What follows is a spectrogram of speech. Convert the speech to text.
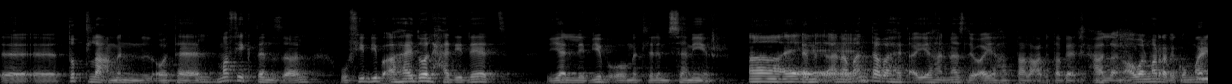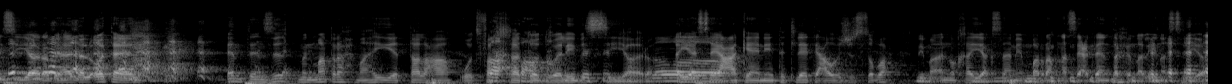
آه، آه، تطلع من الأوتيل ما فيك تنزل وفي بيبقى هدول حديدات يلي بيبقوا مثل المسامير. آه إيه قمت إيه أنا ما انتبهت أيها النزله وايها الطلعة بطبيعة الحال لأنه أول مرة بيكون معي سياره بهذا الأوتيل. قمت نزلت من مطرح ما هي الطلعة وتفختوا دواليب السياره أي ساعة كانت؟ ثلاثة على وجه الصبح بما أنه خيك سامي من برا من ساعتين تكنا لقينا السيارة.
